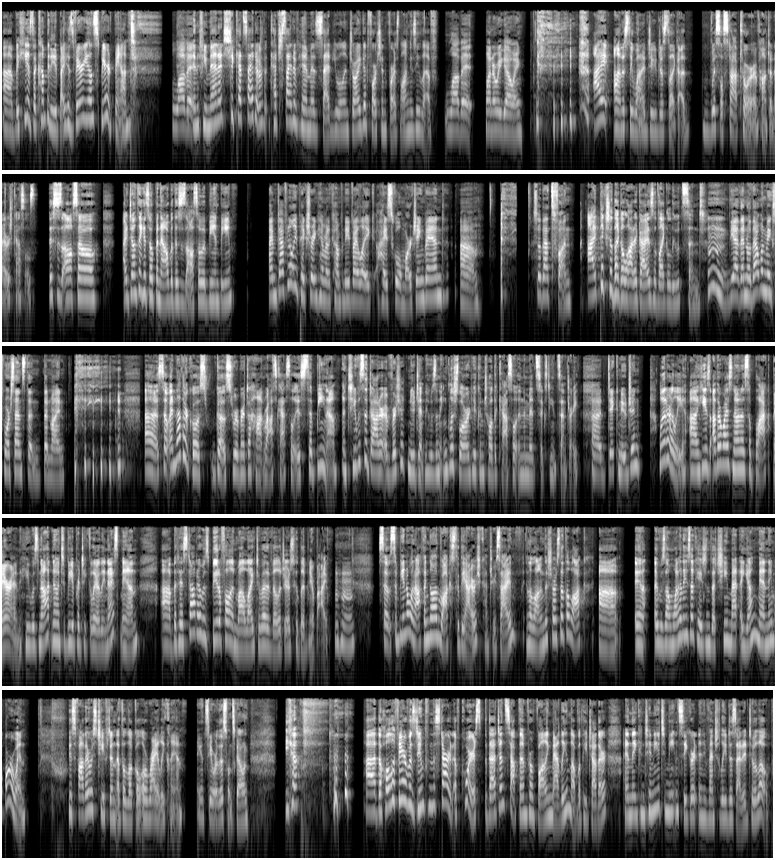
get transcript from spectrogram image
uh, but he is accompanied by his very own spirit band. Love it. and if you manage to catch sight of catch sight of him, as said, you will enjoy good fortune for as long as you live. Love it. When are we going? I honestly want to do just like a whistle stop tour of haunted Irish castles. This is also I don't think it's open now, but this is also a B&B. I'm definitely picturing him accompanied by like high school marching band. Um, so that's fun. I pictured like a lot of guys with like lutes and Mm, yeah, then no, that one makes more sense than than mine. Uh, so another ghost ghost rumored to haunt Ross Castle is Sabina, and she was the daughter of Richard Nugent, who was an English lord who controlled the castle in the mid 16th century. Uh, Dick Nugent. Literally, uh, he's otherwise known as the Black Baron. He was not known to be a particularly nice man, uh, but his daughter was beautiful and well liked by the villagers who lived nearby. Mm-hmm. So Sabina would often go on walks through the Irish countryside and along the shores of the loch. Uh, and it was on one of these occasions that she met a young man named Orwin, whose father was chieftain of the local O'Reilly clan. I can see where this one's going. Yeah. uh, the whole affair was doomed from the start, of course, but that didn't stop them from falling madly in love with each other, and they continued to meet in secret and eventually decided to elope.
